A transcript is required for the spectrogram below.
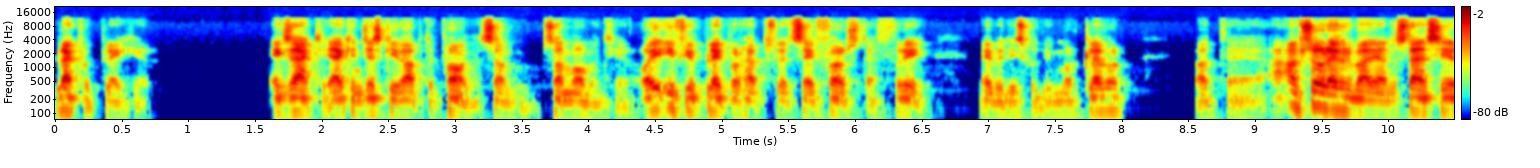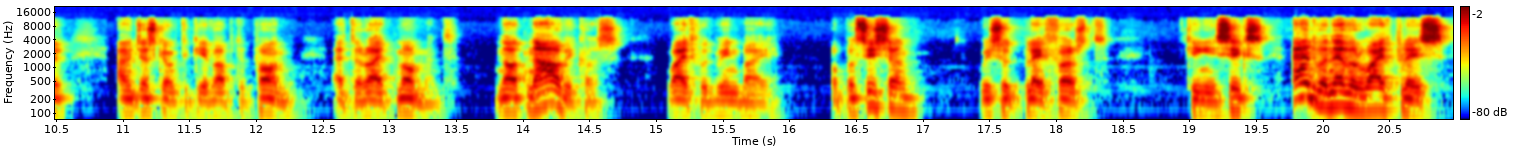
black would play here. Exactly, I can just give up the pawn at some, some moment here. Or if you play perhaps, let's say first f3, maybe this would be more clever. But uh, I'm sure everybody understands here. I'm just going to give up the pawn at the right moment. Not now, because white would win by opposition. We should play first king e6. And whenever white plays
